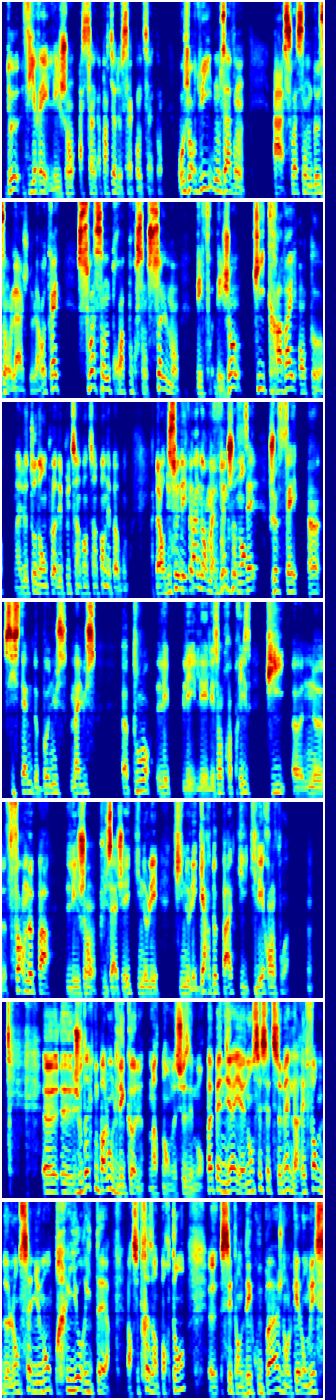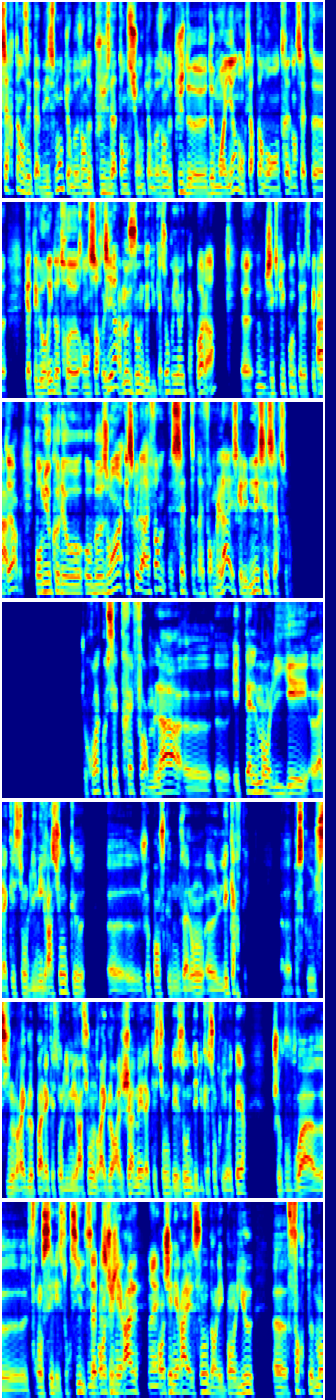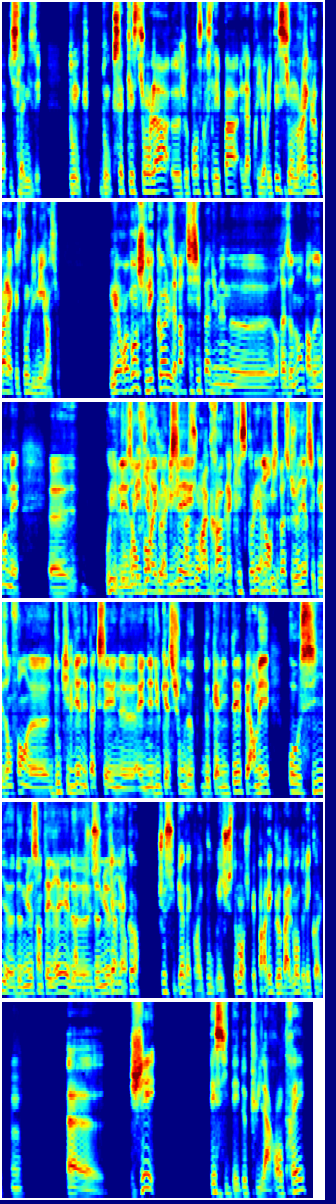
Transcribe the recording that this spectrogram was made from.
de virer les gens à, partir de 55 ans. Aujourd'hui, nous avons à 62 ans l'âge de la retraite, 63% seulement des, des gens qui travaillent encore. Le taux d'emploi des plus de 55 ans n'est pas bon. Alors, du Ce n'est pas normal. Donc je fais, je fais un système de bonus-malus euh, pour les, les, les, les entreprises qui euh, ne forment pas les gens plus âgés, qui ne les, qui ne les gardent pas, qui, qui les renvoient. Euh, euh, je voudrais que nous parlions de l'école maintenant, Monsieur Zemmour. Papendia a annoncé cette semaine la réforme de l'enseignement prioritaire. Alors c'est très important. Euh, c'est un découpage dans lequel on met certains établissements qui ont besoin de plus d'attention, qui ont besoin de plus de, de moyens. Donc certains vont rentrer dans cette catégorie, d'autres en Oui, les sortir. fameuses zones d'éducation prioritaire. Voilà. Euh, J'explique pour nos Ah, téléspectateurs. pardon. pour mieux coller aux, aux besoins. Est-ce que la réforme, cette réforme-là, est-ce qu'elle est nécessaire selon vous? Je crois que cette réforme-là euh, euh, est tellement liée à la question de l'immigration que je pense que nous allons euh, l'écarter. Euh, parce que si on ne règle pas la question de l'immigration, on ne réglera jamais la question des zones d'éducation prioritaire. Je vous vois euh, froncer les sourcils. Bah, En général, Ouais. en général, elles sont dans les banlieues euh, fortement islamisées. Donc, donc cette question-là, euh, je pense que ce n'est pas la priorité si on ne règle pas la question de l'immigration. Mais en revanche, l'école. Ça participe pas du même euh, raisonnement, pardonnez-moi, mais euh, Oui, les enfants est taxé- l'immigration aggrave la crise scolaire. non, oui. c'est pas ce que je veux dire, c'est que les enfants, euh, d'où qu'ils viennent, est accès à une, à une éducation de, de qualité permet aussi euh, de mieux s'intégrer et de, Ah, je de suis mieux bien vivre. d'accord. Je suis bien d'accord avec vous. Mais justement, je vais parler globalement de l'école. Hmm. Euh, J'ai décidé depuis la rentrée,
